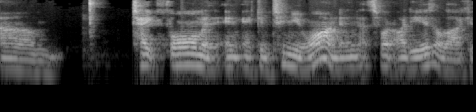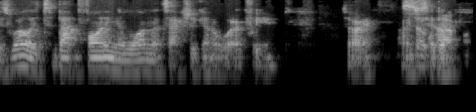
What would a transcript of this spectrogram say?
um, take form and, and, and, continue on. And that's what ideas are like as well. It's about finding the one that's actually going to work for you. Sorry I so powerful.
